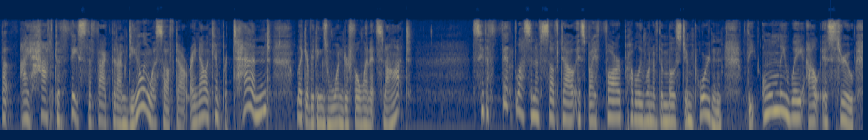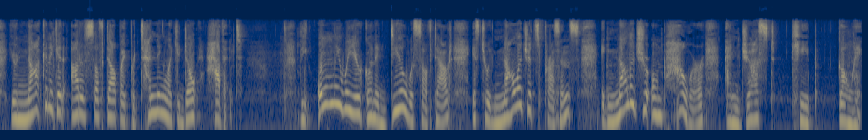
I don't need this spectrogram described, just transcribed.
But I have to face the fact that I'm dealing with self doubt right now. I can't pretend like everything's wonderful when it's not. See, the fifth lesson of self doubt is by far probably one of the most important. The only way out is through. You're not going to get out of self doubt by pretending like you don't have it. The only way you're going to deal with self doubt is to acknowledge its presence, acknowledge your own power, and just keep going.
